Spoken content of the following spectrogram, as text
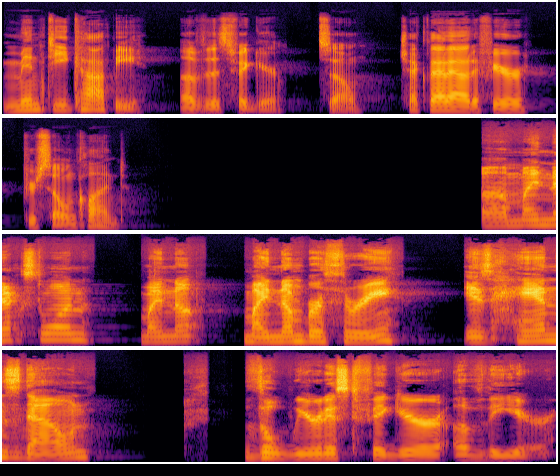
minty copy of this figure. So check that out if you're if you're so inclined. Uh, my next one my no- my number three is hands down the weirdest figure of the year.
